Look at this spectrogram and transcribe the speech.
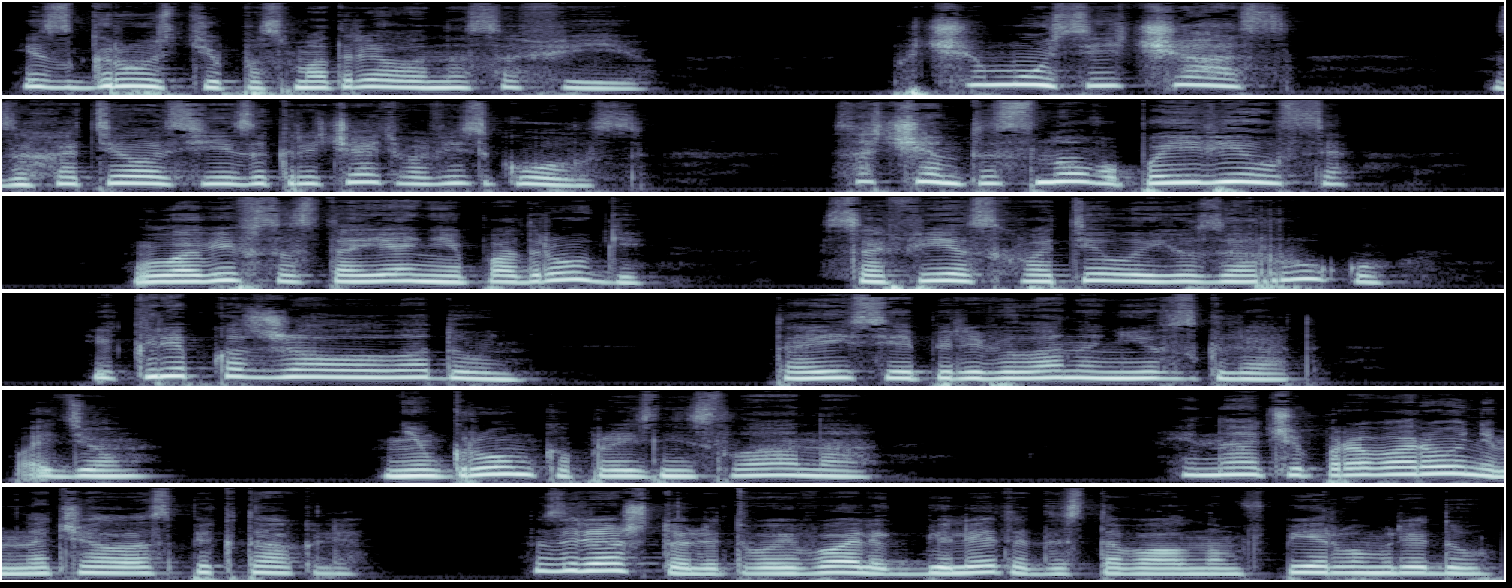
и с грустью посмотрела на Софию. «Почему сейчас?» Захотелось ей закричать во весь голос. «Зачем ты снова появился?» Уловив состояние подруги, София схватила ее за руку и крепко сжала ладонь. Таисия перевела на нее взгляд. «Пойдем», — негромко произнесла она. «Иначе провороним начало спектакля. Зря, что ли, твой Валик билеты доставал нам в первом ряду».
